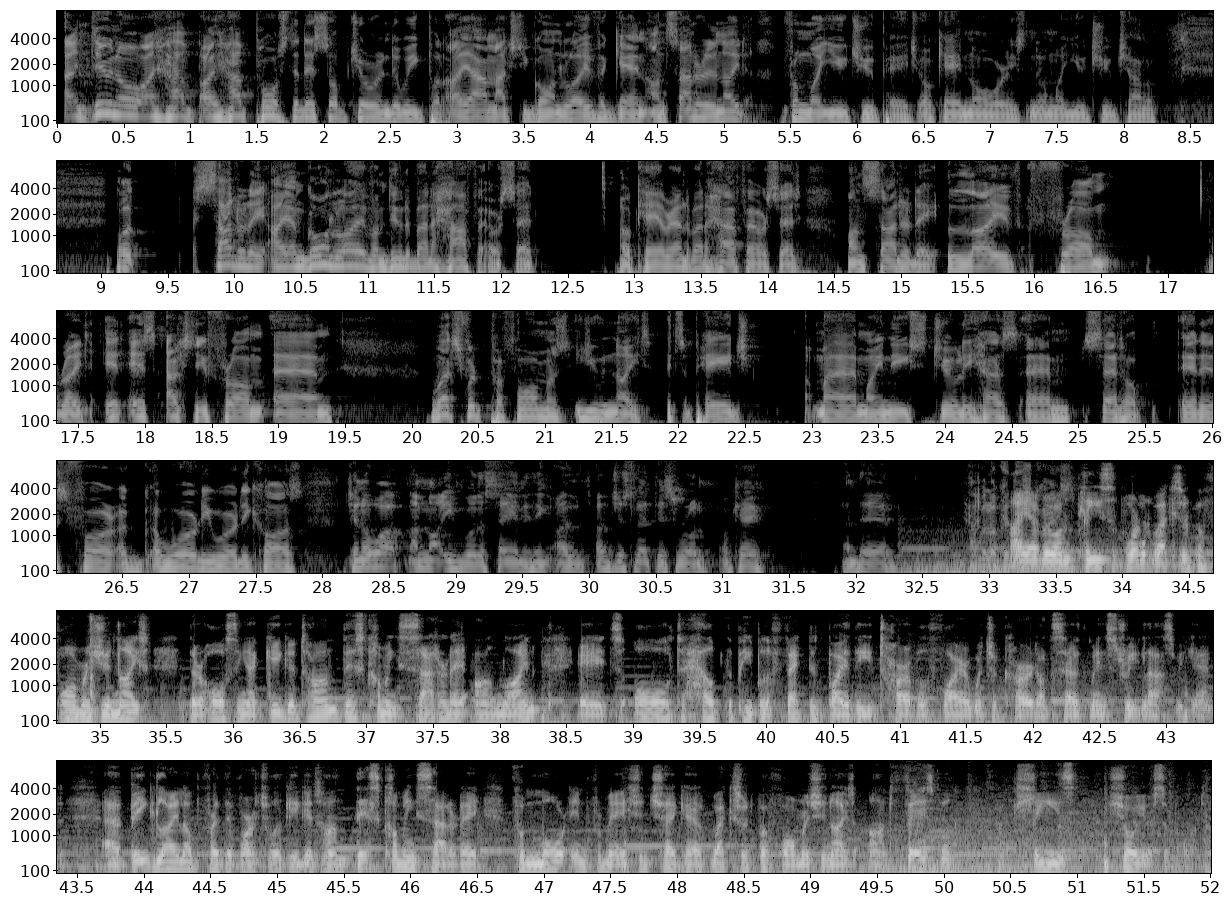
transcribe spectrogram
I do know I have I have posted this up during the week, but I am actually going live again on Saturday night from my YouTube page. Okay, no worries, no my YouTube channel. But Saturday I am going live. I'm doing about a half hour set. Okay, around about a half hour set on Saturday, live from right. It is actually from um, Wexford Performers Unite. It's a page my, my niece Julie has um, set up. It is for a, a wordy, wordy cause. Do you know what? I'm not even going to say anything. I'll, I'll just let this run, okay? And then have a look at Hi everyone, please support Wexford Performers Unite. They're hosting a gigathon this coming Saturday online. It's all to help the people affected by the terrible fire which occurred on South Main Street last weekend. A big lineup for the virtual gigathon this coming Saturday. For more information, check out Wexford Performers Unite on Facebook and please show your support.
